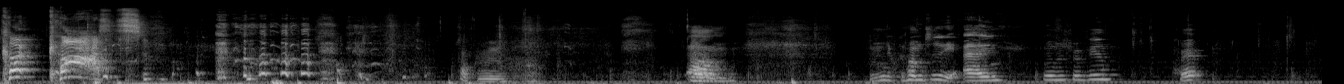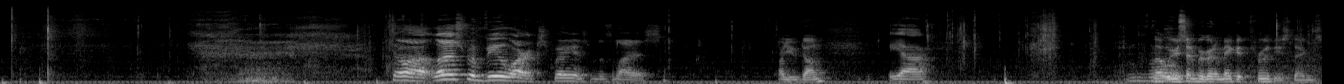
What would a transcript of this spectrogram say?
cut costs. um. you come to the end of this review, right? So uh, let us review our experience with this lettuce. Are you done? Yeah. I thought we said we are going to make it through these things.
